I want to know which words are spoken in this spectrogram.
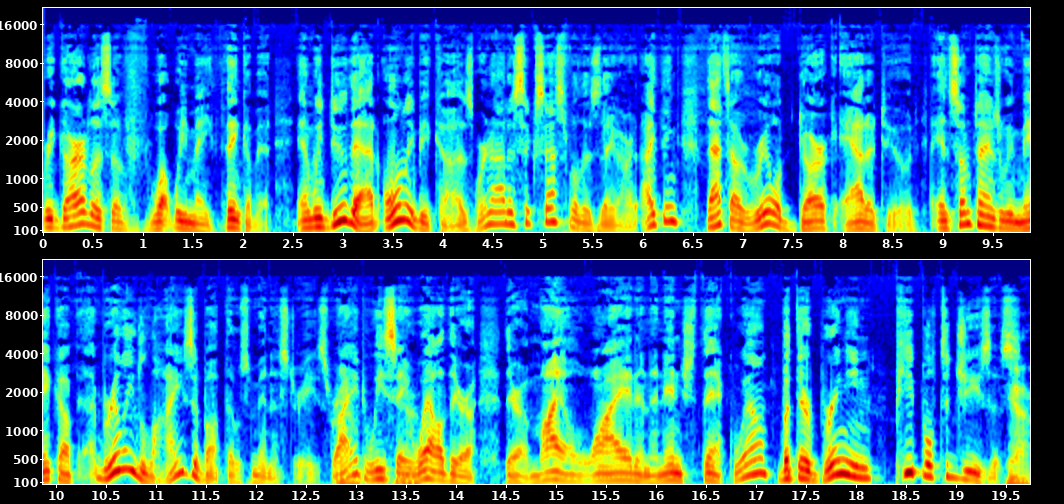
regardless of what we may think of it. And we do that only because we're not as successful as they are. I think that's a real dark attitude. And sometimes we make up uh, really lies about those ministries, right? Yeah. We say, yeah. well, they're a, they're a mile wide and an inch thick. Well, but they're bringing people to Jesus. Yeah,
